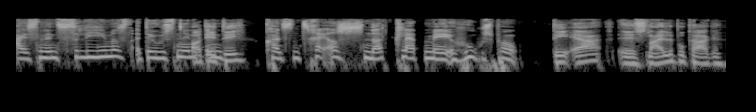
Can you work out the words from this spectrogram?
Ej, sådan en slimet... Det er jo sådan en, Og det er en det, koncentreret snotklat med hus på. det er øh, sneglebukkake,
